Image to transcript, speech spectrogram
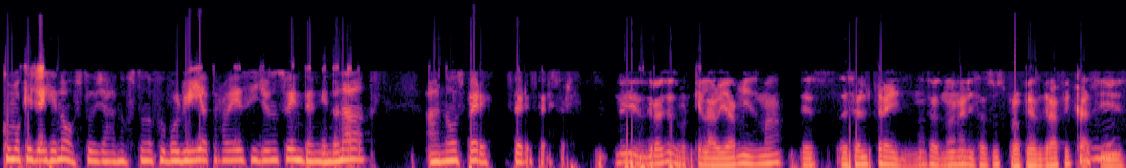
como que yo dije, no, esto ya, no, esto no fue, volví otra vez y yo no estoy entendiendo nada. Ah, no, espere, espere, espere, espere. No, y es gracias porque la vida misma es, es el trading, ¿no? o sea, uno analiza sus propias gráficas y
